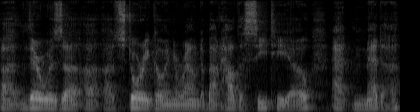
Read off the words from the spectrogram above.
Uh, there was a, a, a, story going around about how the CTO at Meta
